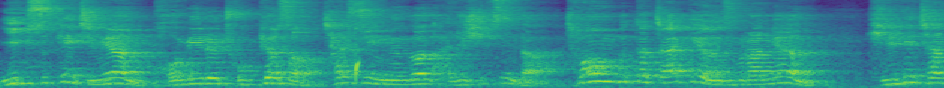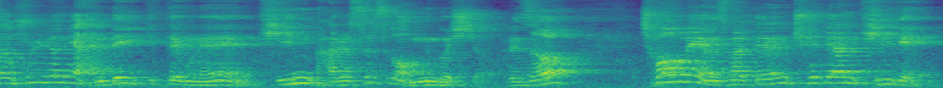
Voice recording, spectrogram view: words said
익숙해지면 범위를 좁혀서 찰 수 있는 건 아주 쉽습니다. 처음부터 짧게 연습을 하면 길게 차는 훈련이 안 돼 있기 때문에 긴 발을 쓸 수가 없는 것이죠. 그래서 처음에 연습할 때는 최대한 길게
